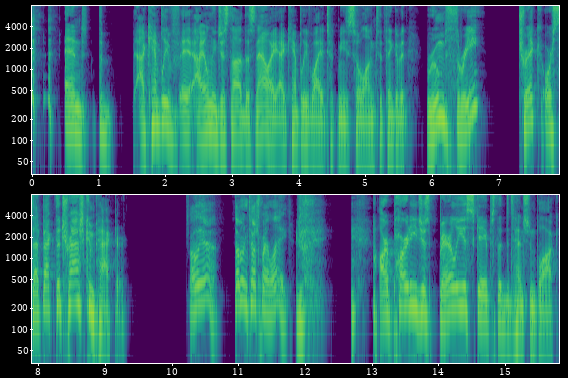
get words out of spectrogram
and the I can't believe I only just thought of this now. I, I can't believe why it took me so long to think of it. Room three, trick or setback, the trash compactor. Oh yeah, something touched my leg. Our party just barely escapes the detention block,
